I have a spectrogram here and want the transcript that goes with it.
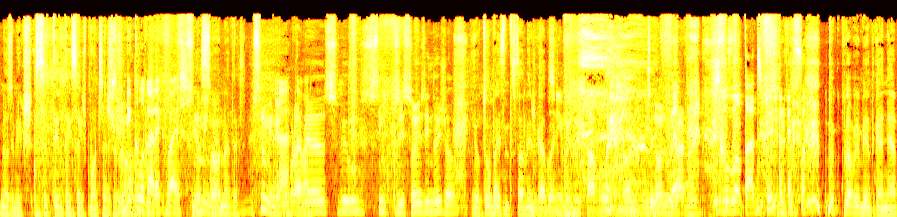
Meus amigos, 76 pontos nesta jornada. Em que lugar é que vais? Se não me Só, engano, não se não me engano Ah, o Braga tá subiu 5 posições em dois jogos. Eu estou mais interessado em jogar bem Sim, vem do oitavo ao nono. Nono lugar, não é? Os resultados me interessam. do que propriamente ganhar.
